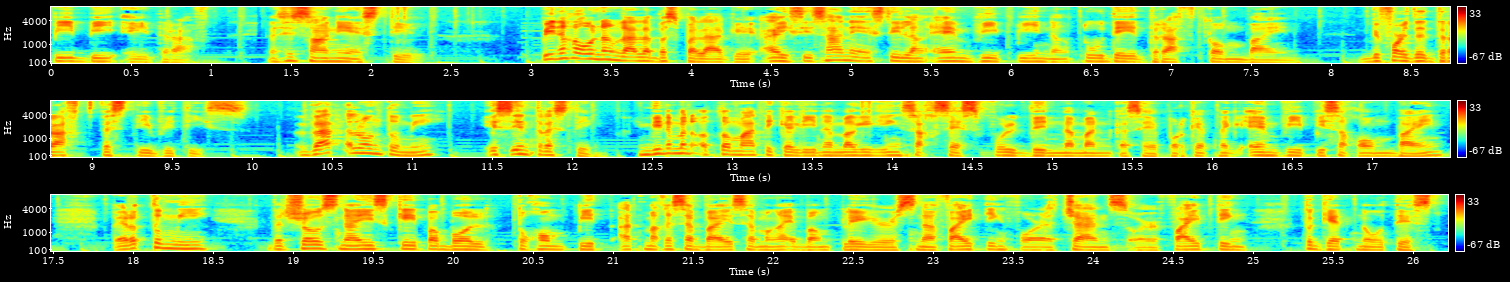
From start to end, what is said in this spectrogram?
PBA draft na si Sonny Estil. Pinakaunang lalabas palagi ay si Sonny Estil ang MVP ng 2-day draft combine before the draft festivities. That alone to me is interesting. Hindi naman automatically na magiging successful din naman kasi porket nag-MVP sa combine. Pero to me, that shows na he's capable to compete at makisabay sa mga ibang players na fighting for a chance or fighting to get noticed.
